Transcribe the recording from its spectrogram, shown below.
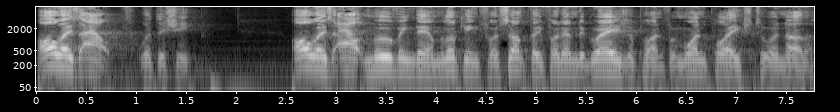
Always out with the sheep. Always out moving them, looking for something for them to graze upon from one place to another.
